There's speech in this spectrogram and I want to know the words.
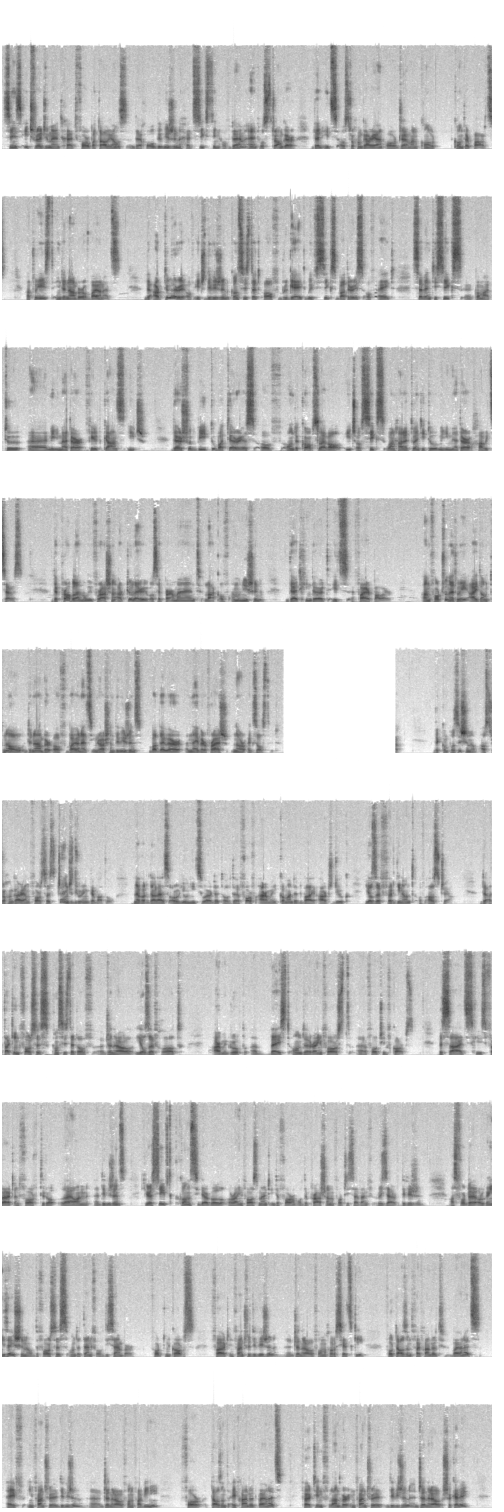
Since each regiment had four battalions, the whole division had 16 of them and was stronger than its Austro-Hungarian or German counterparts, at least in the number of bayonets. The artillery of each division consisted of brigade with six batteries of eight 76,2 uh, mm field guns each. There should be two batteries of on the corps level, each of six 122 mm howitzers. The problem with Russian artillery was a permanent lack of ammunition that hindered its firepower. Unfortunately, I don't know the number of bayonets in Russian divisions, but they were neither fresh nor exhausted. The composition of Austro-Hungarian forces changed during the battle. Nevertheless, all units were that of the Fourth Army commanded by Archduke Joseph Ferdinand of Austria. The attacking forces consisted of uh, General Joseph Roth army group uh, based on the reinforced uh, 14th Corps. Besides his 3rd and 4th Tyrolean uh, divisions, he received considerable reinforcement in the form of the Prussian 47th Reserve Division. As for the organization of the forces on the 10th of December, 14 Corps, 3rd Infantry Division, uh, General von Horsiecki, 4,500 bayonets, 8th Infantry Division, uh, General von Fabini, 4,800 bayonets, 13th Landwehr Infantry Division, General Szekely,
